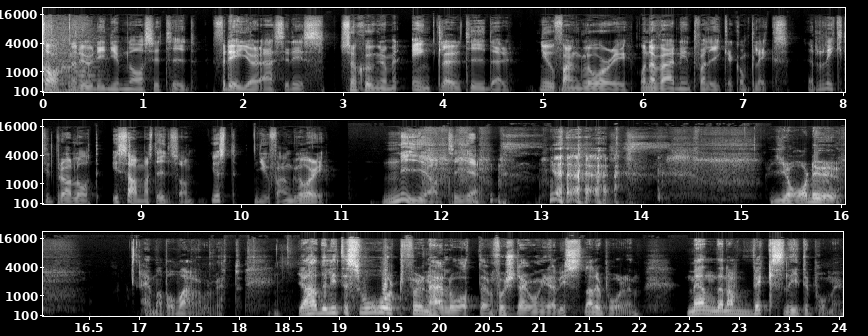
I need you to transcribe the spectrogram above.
Saknar du din gymnasietid? För det gör Acidis, som sjunger om en enklare tider, Newfound Glory och när världen inte var lika komplex. En riktigt bra låt i samma stil som just Newfound Glory. 9 av 10. Ja du, hemma på varvet. Jag hade lite svårt för den här låten första gången jag lyssnade på den. Men den har växt lite på mig.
